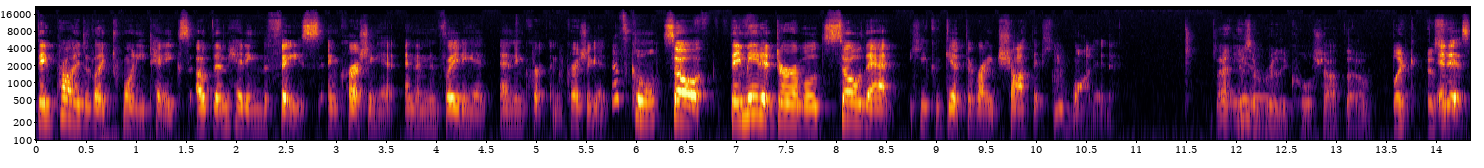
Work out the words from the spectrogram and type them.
they probably did like 20 takes of them hitting the face and crushing it and then inflating it and then cr- and crushing it. That's cool. So they made it durable so that he could get the right shot that he wanted. That is a really cool shot, though. Like It is.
